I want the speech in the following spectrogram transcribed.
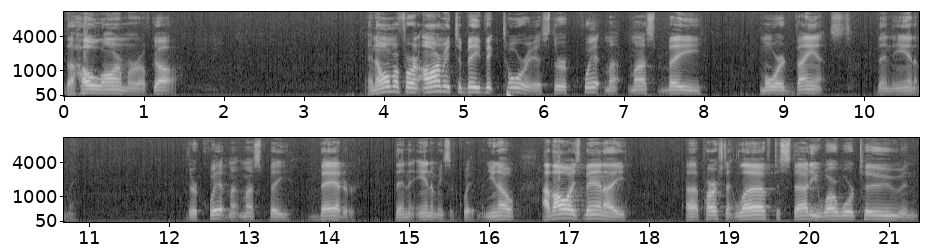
the whole armor of God. In order for an army to be victorious, their equipment must be more advanced than the enemy. Their equipment must be better than the enemy's equipment. You know, I've always been a a person that loved to study World War II and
